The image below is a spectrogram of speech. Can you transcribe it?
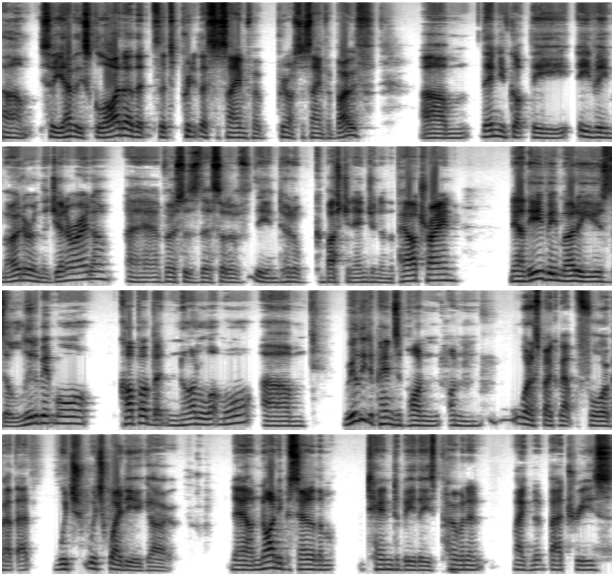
um, so you have this glider that, that's pretty that's the same for pretty much the same for both. Um, then you've got the EV motor and the generator uh, versus the sort of the internal combustion engine and the powertrain. Now, the EV motor uses a little bit more copper, but not a lot more. Um, really depends upon on what I spoke about before about that. Which which way do you go? Now, ninety percent of them tend to be these permanent magnet batteries.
